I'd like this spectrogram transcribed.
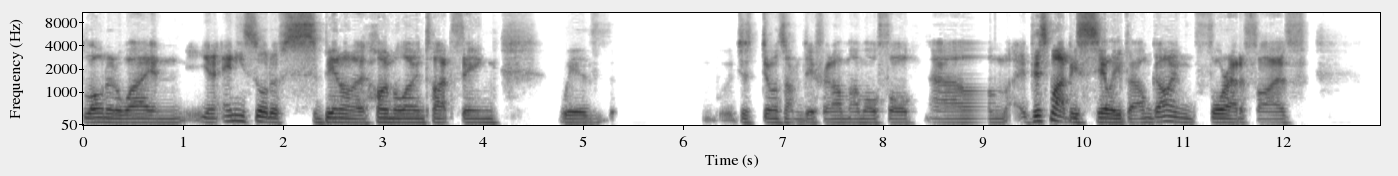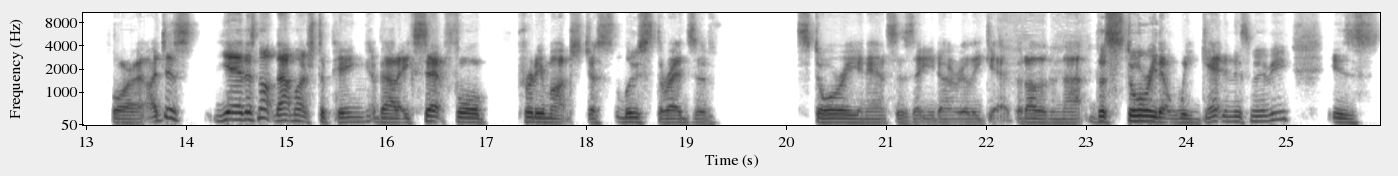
blown it away and you know any sort of spin on a home alone type thing with just doing something different i'm, I'm all for um this might be silly but i'm going four out of five for it. I just, yeah, there's not that much to ping about it, except for pretty much just loose threads of story and answers that you don't really get. But other than that, the story that we get in this movie is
